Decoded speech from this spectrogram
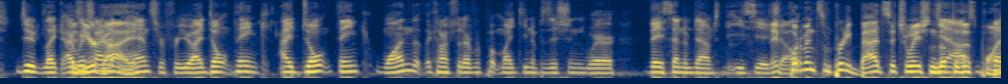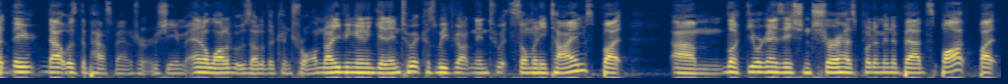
dude, like I wish I guy- had an answer for you. I don't think I don't think one that the Canucks would ever put Mikey in a position where they send him down to the ECHL. They've put him in some pretty bad situations up to this point. But they that was the past management regime, and a lot of it was out of their control. I'm not even going to get into it because we've gotten into it so many times. But um, look, the organization sure has put him in a bad spot, but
